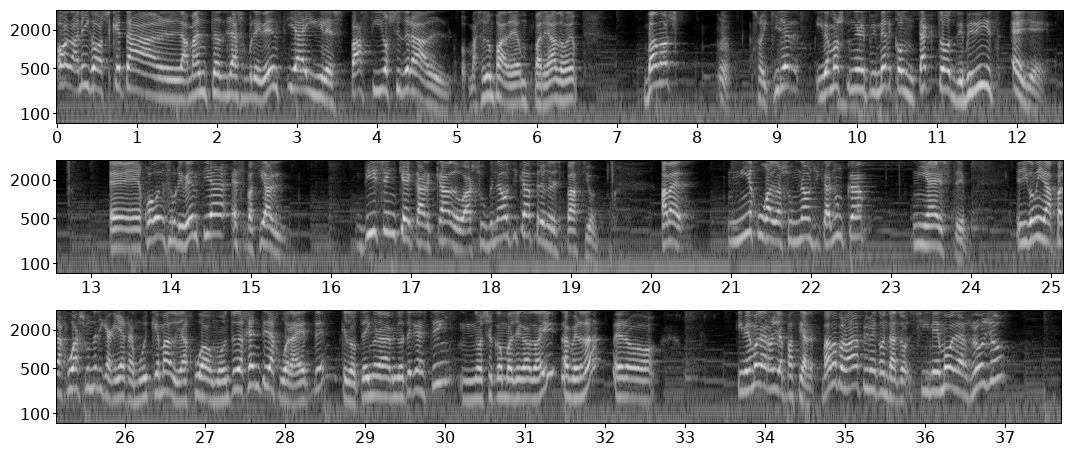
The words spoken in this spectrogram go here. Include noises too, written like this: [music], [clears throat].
Hola amigos, ¿qué tal? Amantes de la supervivencia y del espacio sideral. Va a ser un, un pareado, ¿eh? Vamos, soy Killer y vamos con el primer contacto de Breeze Age eh, Juego de supervivencia espacial. Dicen que he cargado a Subnáutica pero en el espacio. A ver, ni he jugado a Subnáutica nunca, ni a este y digo, mira, para jugar Subnautica, que ya está muy quemado, ya ha jugado un montón de gente, voy a jugar a este, que lo tengo en la biblioteca de Steam. No sé cómo ha llegado ahí, la verdad, pero... Y me mola el rollo espacial. Vamos a probar el primer contacto. Si me mola el rollo,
